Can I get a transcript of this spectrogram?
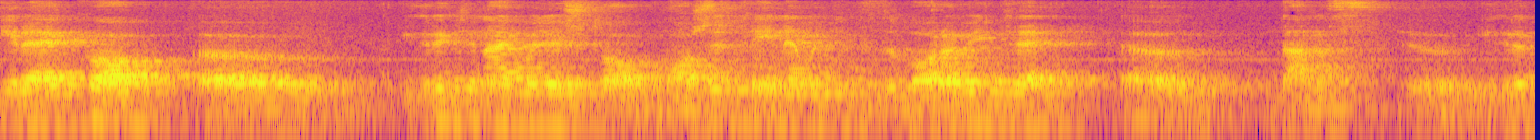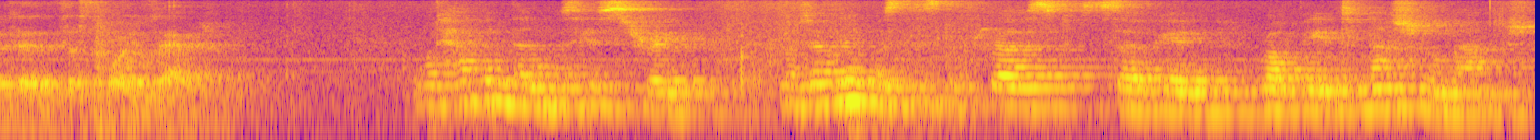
i rekao uh, igrajte najbolje što možete i nemojte da zaboravite uh, danas uh, igrate za svoju zemlju. What happened then was history. Not only was this the first Serbian rugby international match,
